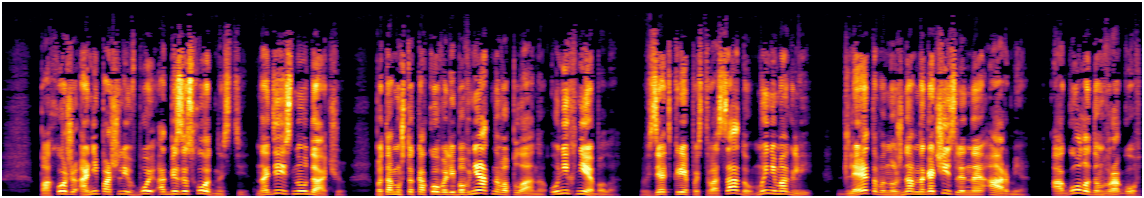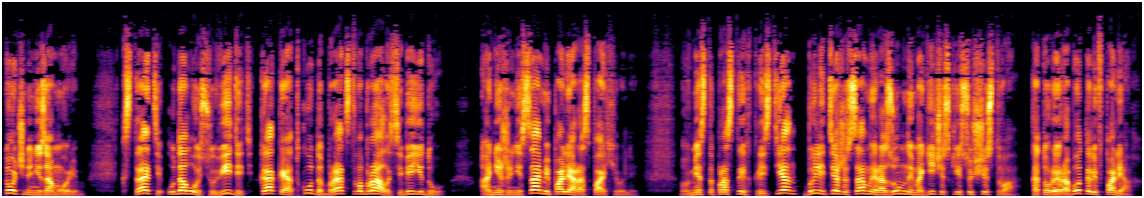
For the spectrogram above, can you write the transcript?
Похоже, они пошли в бой от безысходности, надеясь на удачу, потому что какого-либо внятного плана у них не было. Взять крепость в осаду мы не могли. Для этого нужна многочисленная армия, а голодом врагов точно не заморим. Кстати, удалось увидеть, как и откуда братство брало себе еду. Они же не сами поля распахивали. Вместо простых крестьян были те же самые разумные магические существа, которые работали в полях.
